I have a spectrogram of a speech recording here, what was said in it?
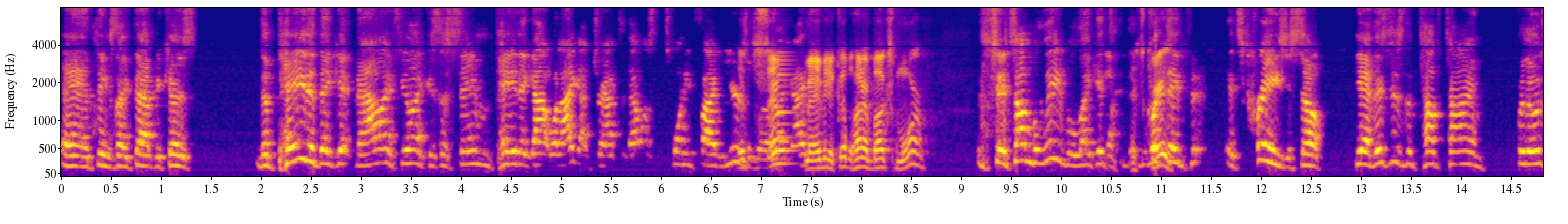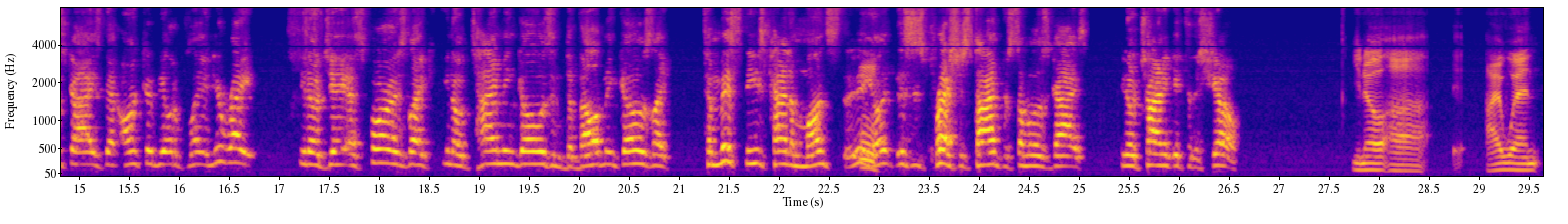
and things like that because the pay that they get now, I feel like is the same pay they got when I got drafted. That was 25 years It's ago. Like, I- maybe a couple hundred bucks more. it's, it's unbelievable. Like it's, Yeah, it's what crazy. they it's crazy. So yeah, this is the tough time for those guys that aren't going to be able to play. And you're right, you know, Jay. As far as like you know timing goes and development goes, like to miss these kind of months, you Mm. know, this is precious time for some of those guys. You know, trying to get to the show. You know, uh, I went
